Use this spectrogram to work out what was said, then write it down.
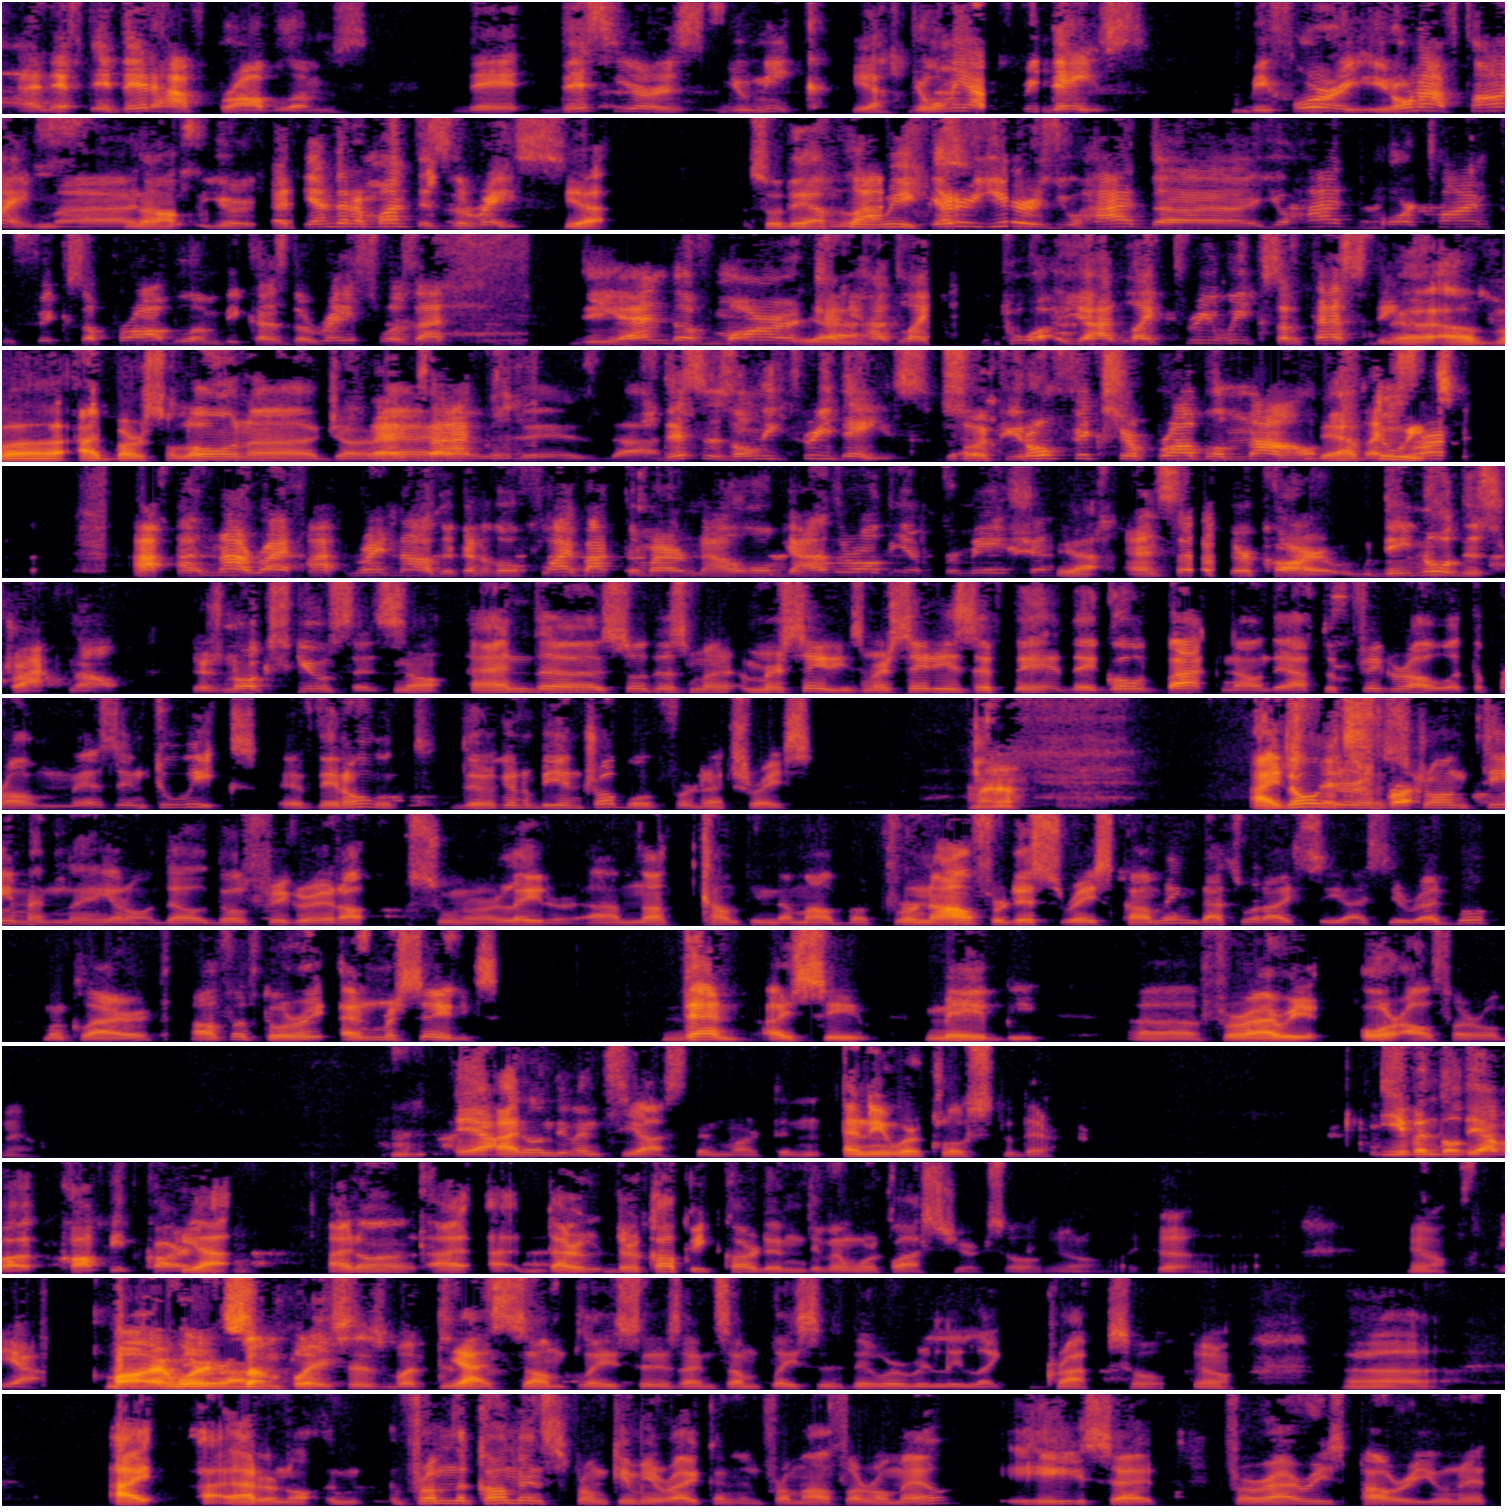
and if they did have problems, they this year is unique. Yeah. You only have three days. Before you don't have time. Uh, No. You're at the end of the month is the race. Yeah. So they have two Last, weeks. the other years you had uh, you had more time to fix a problem because the race was at the end of March Yeah. and you had like two you had like three weeks of testing. uh, of uh, at Barcelona, Jerez, Exactly. this. This is only three days. So if you don't fix your problem now, They have like two weeks. Uh, uh, not right. Uh, right now, they're gonna go fly back to Maranello, gather all the information, Yeah. and set up their car. They know this track now. There's no excuses. No, and uh, so does Mercedes. Mercedes, if they, they go back now, they have to figure out what the problem is in two weeks. If they don't, they're going to be in trouble for next race. Yeah. I know It's they're a strong team, and you know they'll they'll figure it out sooner or later. I'm not counting them out, but for now, for this race coming, that's what I see. I see Red Bull, McLaren, AlphaTauri, and Mercedes. Then I see maybe uh, Ferrari or Alfa Romeo. Yeah, I don't even see Aston Martin anywhere close to there. even though they have a copied car. Yeah, I don't. I, I their their copied car didn't even work last year, so you know, like, uh, you know, yeah. Well, Yeah, it worked they're, some places, but yeah, some places and some places they were really like crap. So you know, uh, I, I don't know. From the comments from Kimi Raikkonen from Alfa Romeo, he said Ferrari's power unit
